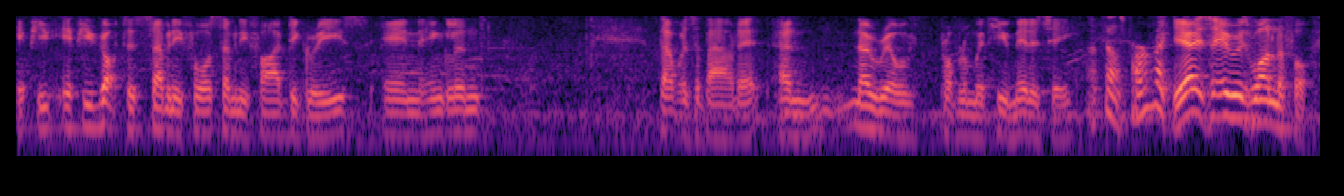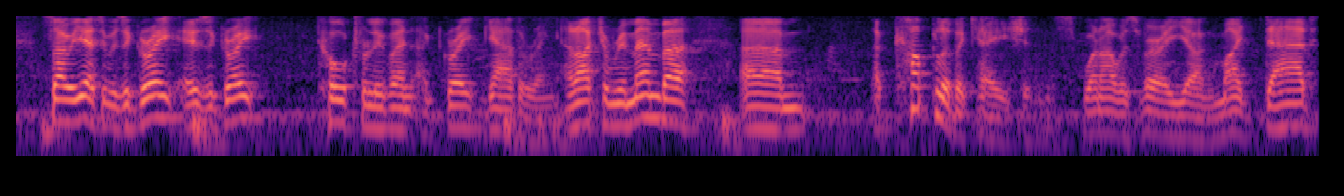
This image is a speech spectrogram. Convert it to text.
if you if you got to 74, 75 degrees in England, that was about it, and no real problem with humidity. That sounds perfect. Yes, it was wonderful. So yes, it was a great it was a great cultural event, a great gathering, and I can remember um, a couple of occasions when I was very young. My dad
